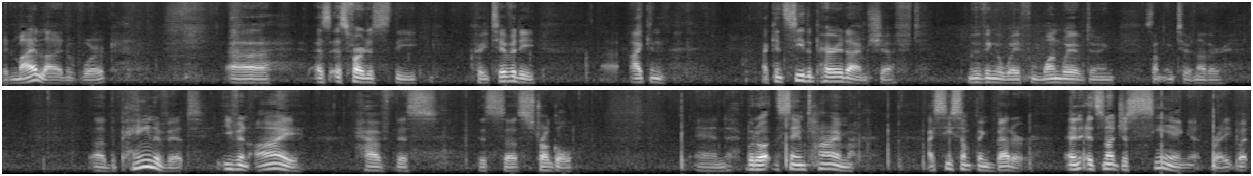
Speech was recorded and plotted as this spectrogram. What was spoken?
in my line of work, uh, as as far as the creativity, uh, I can I can see the paradigm shift, moving away from one way of doing something to another uh, the pain of it, even I have this this uh, struggle. And but at the same time, I see something better, and it's not just seeing it, right? But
